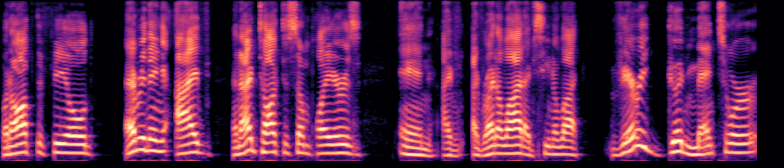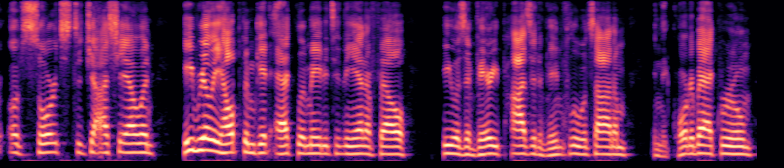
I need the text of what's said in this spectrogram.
but off the field, everything I've, and I've talked to some players and I've, I've read a lot, I've seen a lot. Very good mentor of sorts to Josh Allen. He really helped him get acclimated to the NFL. He was a very positive influence on him in the quarterback room.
